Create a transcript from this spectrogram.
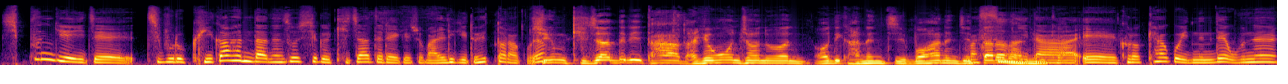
10분 뒤에 이제 집으로 귀가한다는 소식을 기자들에게 좀 알리기도 했더라고요. 지금 기자들이 다 나경원 전 의원 어디 가는지 뭐 하는지 따라다니까. 예, 네, 그렇게 하고 있는데 오늘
